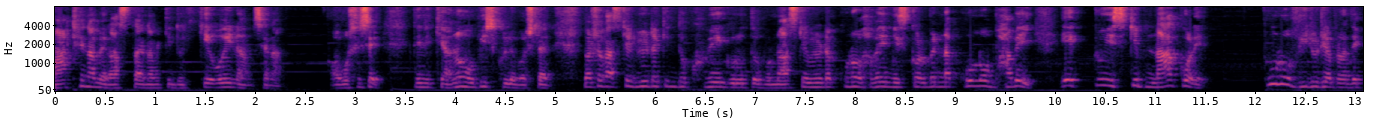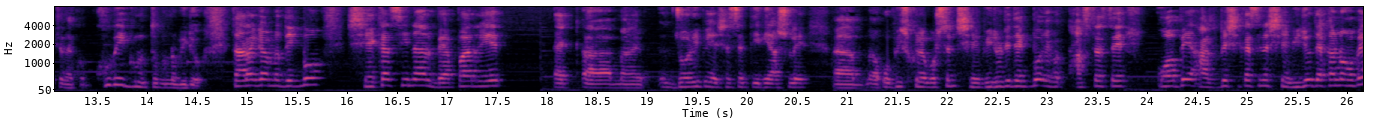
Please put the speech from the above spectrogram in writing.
মাঠে নামে, রাস্তায় নামে, কিন্তু কেউই নামছে না। অবশেষে তিনি কেন অফিস খুলে বসলেন? দর্শক, আজকের ভিডিওটা কিন্তু খুবই গুরুত্বপূর্ণ। আজকের ভিডিওটা কোনোভাবেই মিস করবেন না, কোনোভাবেই একটু স্কিপ না করে পুরো ভিডিওটি আপনারা দেখতে থাকুন। খুবই গুরুত্বপূর্ণ ভিডিও তার আগে আমরা দেখব শেখ হাসিনার ব্যাপারে এক মানে জরিপে এসেছে তিনি আসলে অফিস খুলে বসছেন, সে ভিডিওটি দেখব এবং আস্তে আস্তে কবে আসবে শেখ হাসিনা সে ভিডিও দেখানো হবে।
